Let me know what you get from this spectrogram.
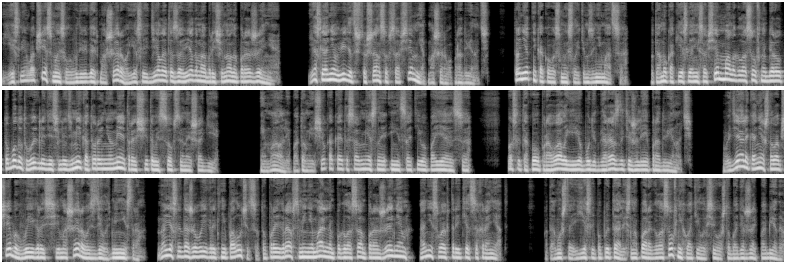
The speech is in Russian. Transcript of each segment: Есть ли им вообще смысл выдвигать Машерова, если дело это заведомо обречено на поражение? Если они увидят, что шансов совсем нет Машерова продвинуть, то нет никакого смысла этим заниматься. Потому как если они совсем мало голосов наберут, то будут выглядеть людьми, которые не умеют рассчитывать собственные шаги. И мало ли, потом еще какая-то совместная инициатива появится. После такого провала ее будет гораздо тяжелее продвинуть. В идеале, конечно, вообще бы выиграть и Машерова сделать министром. Но если даже выиграть не получится, то, проиграв с минимальным по голосам поражением, они свой авторитет сохранят. Потому что если попытались, но пары голосов не хватило всего, чтобы одержать победу,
